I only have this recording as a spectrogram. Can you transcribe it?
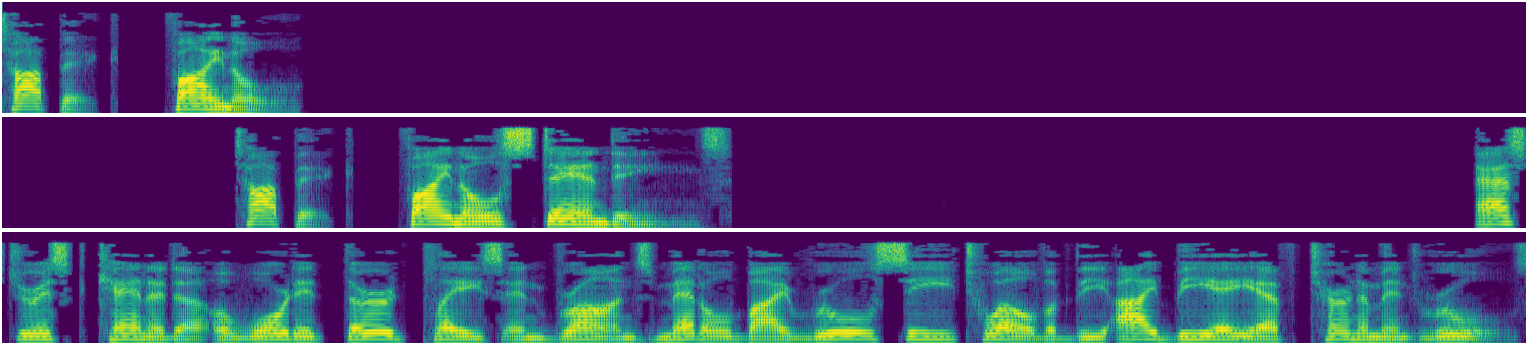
Topic: Final Topic: Final standings. Asterisk Canada awarded third place and bronze medal by Rule C-12 of the IBAF tournament rules,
